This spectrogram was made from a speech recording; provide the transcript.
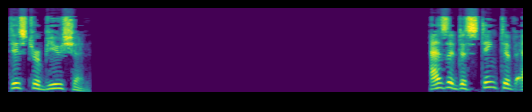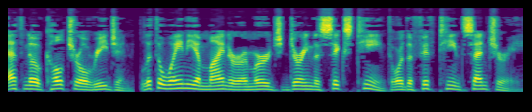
Distribution As a distinctive ethno-cultural region, Lithuania Minor emerged during the 16th or the 15th century.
